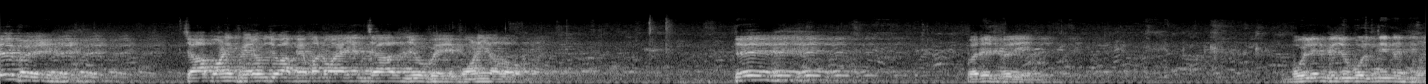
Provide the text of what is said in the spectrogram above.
એ ભાઈ. ચા પાણી ફેરવજો, આ મહેમાનો આવ્યા ને ચા લેજો ભાઈ. પાણી આવો તે પરેશભાઈ બોલીને બીજું બોલતી નથી.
